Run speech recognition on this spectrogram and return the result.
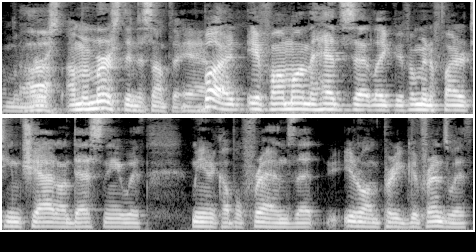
I'm ah. immersed. I'm immersed into something. Yeah. But if I'm on the headset, like if I'm in a fire team chat on Destiny with me and a couple friends that you know I'm pretty good friends with,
